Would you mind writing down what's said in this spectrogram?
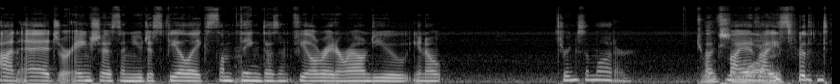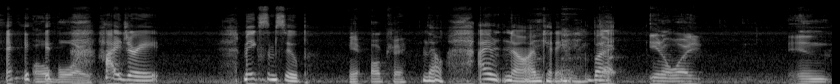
on edge or anxious and you just feel like something doesn't feel right around you you know drink some water Drink that's some my water. advice for the day. Oh, boy. Hydrate. Make some soup. Yeah, okay. No, I'm no, I'm kidding. But you know what? In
